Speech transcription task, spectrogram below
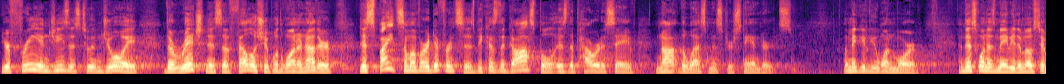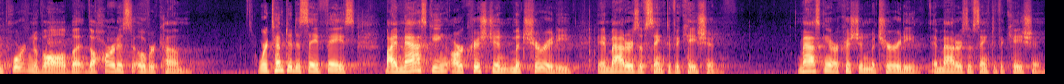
You're free in Jesus to enjoy the richness of fellowship with one another despite some of our differences because the gospel is the power to save, not the Westminster standards. Let me give you one more. And this one is maybe the most important of all, but the hardest to overcome. We're tempted to save face by masking our Christian maturity in matters of sanctification. Masking our Christian maturity in matters of sanctification.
